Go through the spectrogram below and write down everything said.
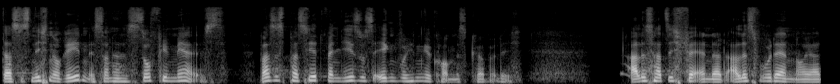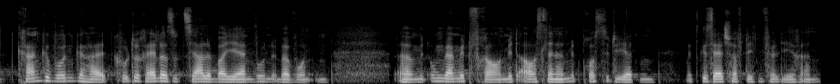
dass es nicht nur Reden ist, sondern dass es so viel mehr ist. Was ist passiert, wenn Jesus irgendwo hingekommen ist körperlich? Alles hat sich verändert, alles wurde erneuert, Kranke wurden geheilt, kulturelle, soziale Barrieren wurden überwunden, äh, mit Umgang mit Frauen, mit Ausländern, mit Prostituierten, mit gesellschaftlichen Verlierern.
